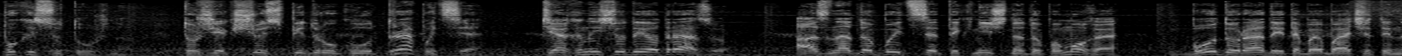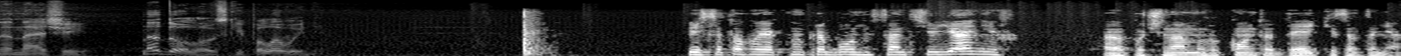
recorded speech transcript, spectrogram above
поки сутужно. Тож, як щось під руку трапиться, тягни сюди одразу. А знадобиться технічна допомога, буду радий тебе бачити на нашій, на Долговській половині. Після того, як ми прибули на станцію Янів, е, починаємо виконувати деякі завдання.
